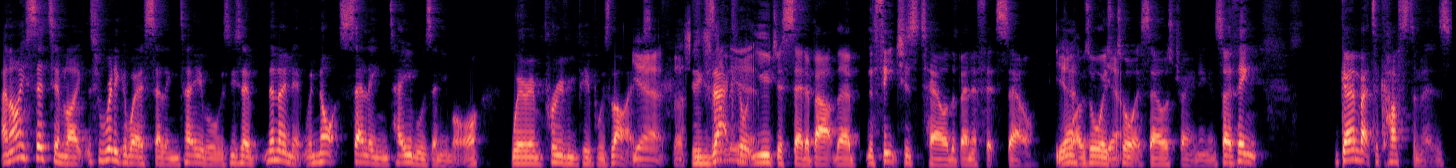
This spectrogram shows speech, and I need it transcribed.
And I said to him, like, it's a really good way of selling tables. He said, no, no, Nick, we're not selling tables anymore. We're improving people's lives. yeah, that's It's exactly what you just said about the the features tell, the benefits sell. Yeah, I was always yeah. taught at sales training. And so I think going back to customers,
